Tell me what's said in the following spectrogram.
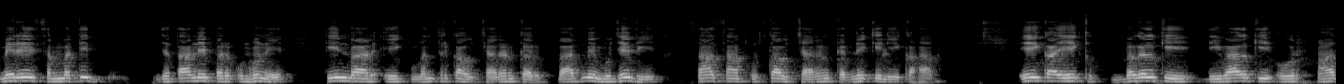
मेरे सम्मति जताने पर उन्होंने तीन बार एक मंत्र का उच्चारण कर बाद में मुझे भी साथ साथ उसका उच्चारण करने के लिए कहा। एकाएक बगल की दीवार की ओर हाथ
